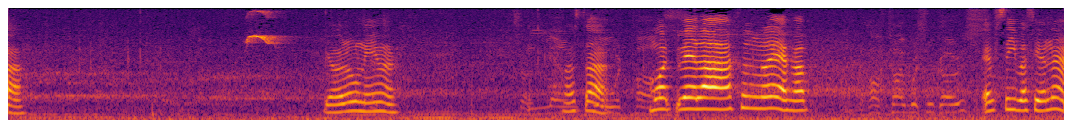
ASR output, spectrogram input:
าเดี๋ยวลูกนี้มา It's a long อาซา forward pass. หมดเวลาครึ่งแรกครับ FC บาร์เซโลนา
